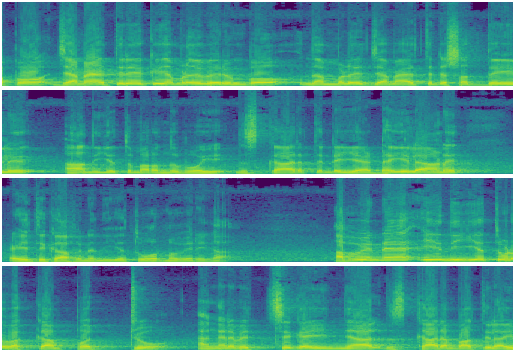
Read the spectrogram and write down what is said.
അപ്പോൾ ജമാഅത്തിലേക്ക് നമ്മൾ വരുമ്പോൾ നമ്മൾ ജമാഅത്തിന്റെ ശ്രദ്ധയിൽ ആ നെയ്യത്ത് മറന്നുപോയി. നിസ്കാരത്തിന്റെ ഇടയിലാണ് എഴുത്തിക്കാഫിന്റെ നെയ്യത്ത് ഓർമ്മ വരിക. അപ്പോൾ പിന്നെ ഈ നെയ്യത്തോടെ വെക്കാൻ പറ്റുമോ? അങ്ങനെ വെച്ച് കഴിഞ്ഞാൽ നിസ്കാരം ബാത്തിലായി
